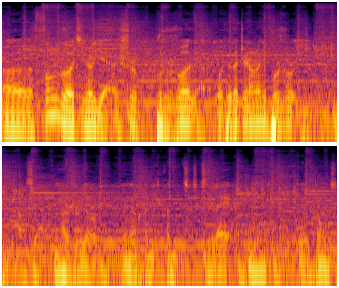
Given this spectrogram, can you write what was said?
呃，风格其实也是不是说，我觉得这张专辑不是说一一条线，嗯而是有有没有很很几几类的嗯这个东西。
